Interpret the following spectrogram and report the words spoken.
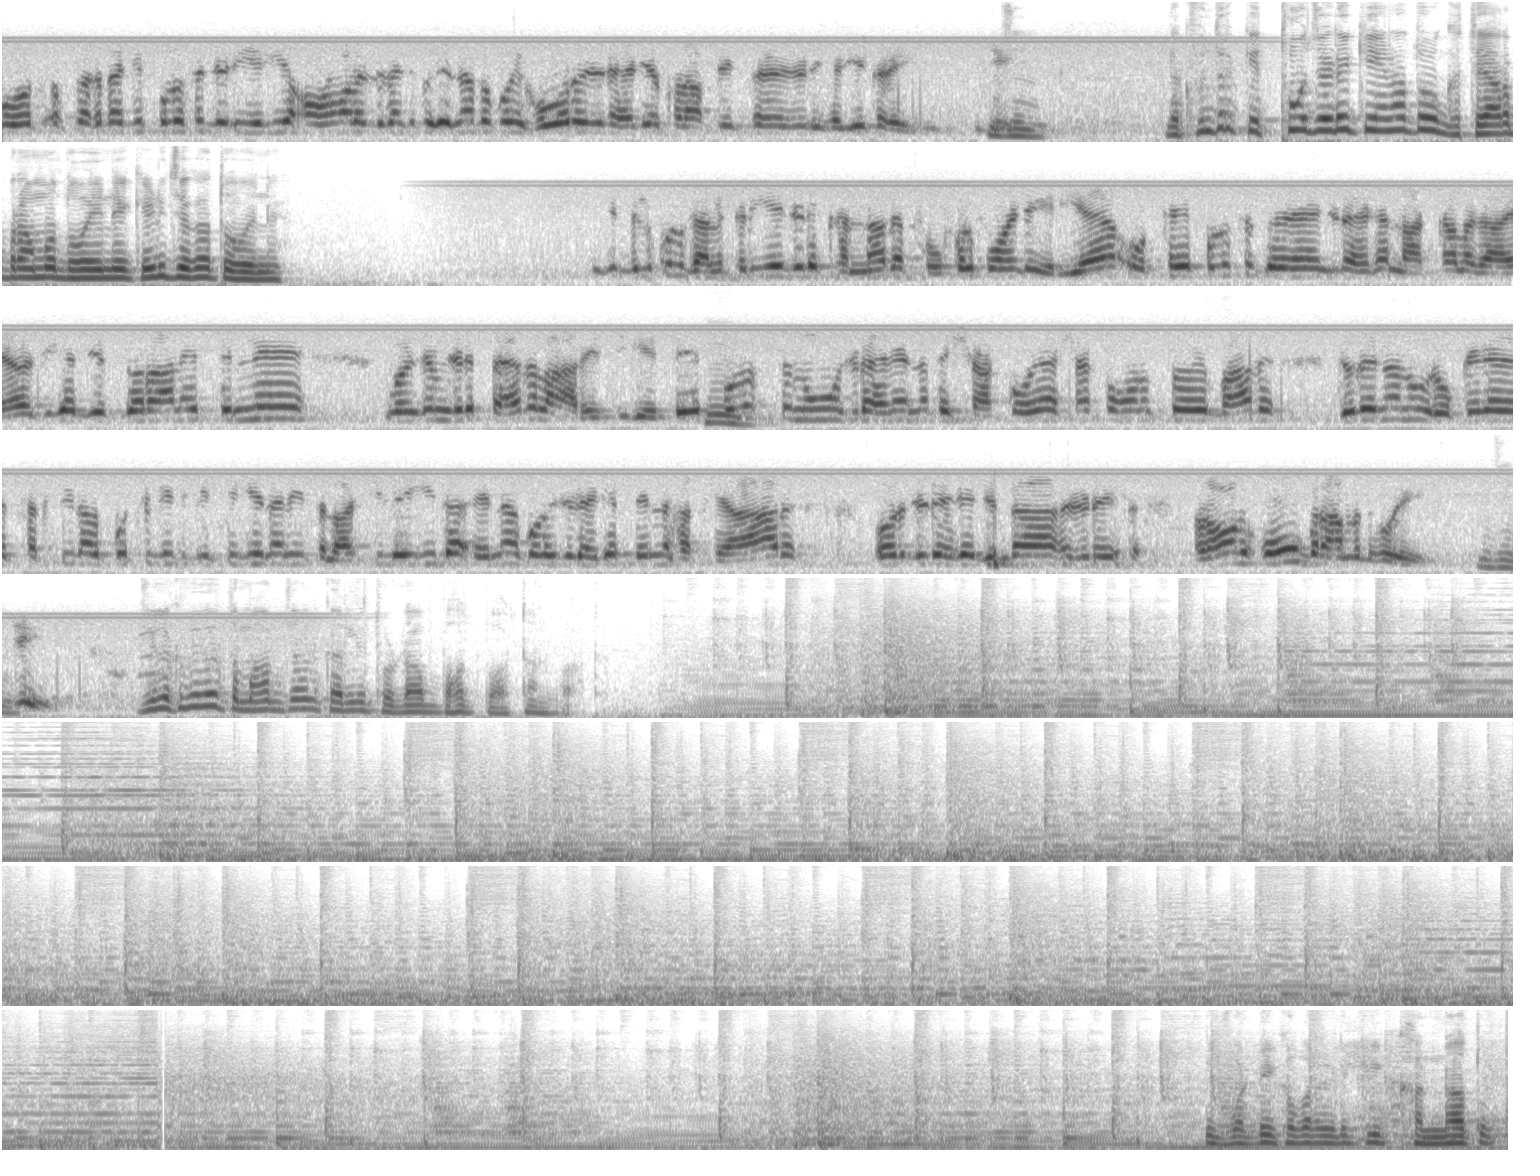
ਹੋ ਸਕਦਾ ਕਿ ਪੁਲਿਸ ਜਿਹੜੀ ਹੈਗੀ ਆਉਣ ਵਾਲੇ ਦਿਨਾਂ 'ਚ ਕੋਈ ਇਹਨਾਂ ਤੋਂ ਕੋਈ ਹੋਰ ਜਿਹੜੇ ਹੈਗੇ ਖੁਲਾਸੇ ਜਿਹੜੀ ਹੈਗੀ ਕਰੇਗੀ। ਜੀ। ਲਖਵਿੰਦਰ ਕਿੱਥੋਂ ਜਿਹੜੇ ਕਿ ਇਹਨਾਂ ਤੋਂ ਹਥਿਆਰ ਬਰਾਮਦ ਹੋਏ ਨੇ ਕਿਹੜੀ ਜਗ੍ਹਾ ਤੋਂ ਹੋਏ ਨੇ? ਜੀ ਬਿਲਕੁਲ ਗੱਲ ਕਰੀਏ ਜਿਹੜੇ ਖੰਨਾ ਦਾ ਫੋਕਲ ਪੁਆਇੰਟ ਏਰੀਆ ਉੱਥੇ ਪੁਲਿਸ ਜਿਹੜਾ ਹੈਗਾ ਨਾਕਾ ਲਗਾਇਆ ਸੀਗਾ ਜਿਸ ਦੌਰਾਨ ਇਹ ਤਿੰਨੇ ਮੁਲਜ਼ਮ ਜਿਹੜੇ ਪੈਦਲ ਆ ਰਹੇ ਸੀਗੇ ਤੇ ਪੁਲਿਸ ਨੂੰ ਜਿਹੜਾ ਹੈਗਾ ਇਹਨਾਂ ਤੇ ਸ਼ੱਕ ਹੋਇਆ। ਸ਼ੱਕ ਹੋਣ ਤੋਂ ਬਾਅਦ ਜਦੋਂ ਇਹਨਾਂ ਨੂੰ ਰੋਕੇ ਗਏ ਸਖਤੀ ਨਾਲ ਪੁੱਛਗਿੱਛ ਕੀਤੀ ਗਈ ਇਹਨਾਂ ਦੀ ਤਲਾਸ਼ੀ ਲਈ ਗਈ ਤਾਂ ਇਹਨਾਂ ਕੋਲ ਜਿਹੜੇ ਹੈਗੇ ਤਿੰਨ ਹਥਿਆਰ ਔਰ ਜਿਹੜੇ ਹੈਗੇ ਜਿੱਦਾਂ ਜਿਹੜੇ ਰੌਂਦ ਉਹ ਬਰਾਮਦ ਹੋਏ। ਜੀ। ਜੀ। ਜੀ ਲਖਵਿੰਦਰ ਤਮਾਮ ਜਾਣਕਾਰੀ ਲਈ ਤੁਹਾਡਾ ਬਹੁਤ ਬਹੁਤ ਧੰਨਵਾਦ। ਵੱਡੀ ਖਬਰ ਜਿਹੜੀ ਕਿ ਖੰਨਾ ਤੋਂ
